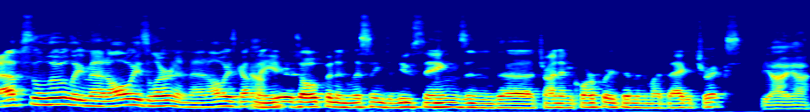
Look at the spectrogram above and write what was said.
absolutely man always learning man always got yeah. my ears open and listening to new things and uh, trying to incorporate them into my bag of tricks yeah yeah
